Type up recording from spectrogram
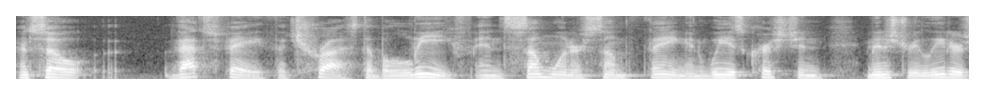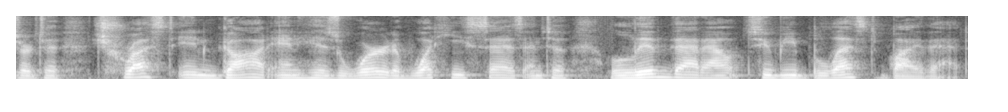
And so that's faith, a trust, a belief in someone or something. And we as Christian ministry leaders are to trust in God and His Word of what He says and to live that out to be blessed by that.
